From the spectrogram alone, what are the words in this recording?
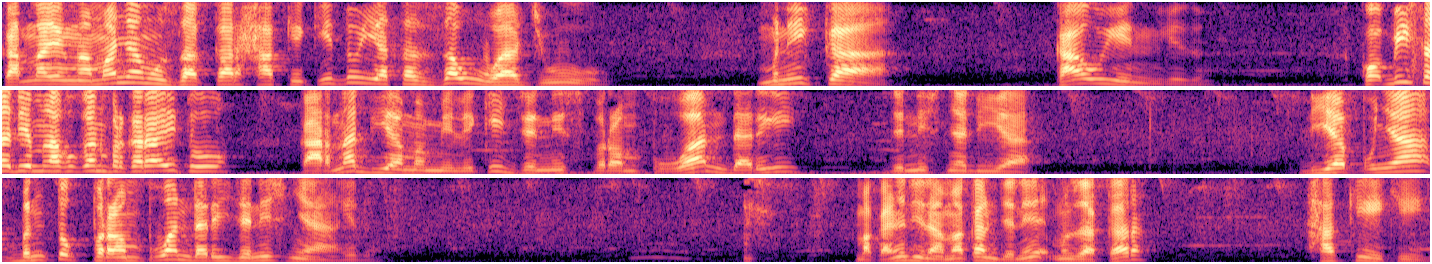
Karena yang namanya muzakkar hakiki itu yatazawwaju. Menikah, kawin gitu. Kok bisa dia melakukan perkara itu? Karena dia memiliki jenis perempuan dari jenisnya dia. Dia punya bentuk perempuan dari jenisnya gitu. Makanya dinamakan jenis muzakkar hakiki.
